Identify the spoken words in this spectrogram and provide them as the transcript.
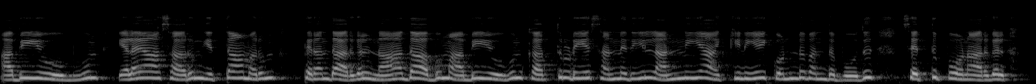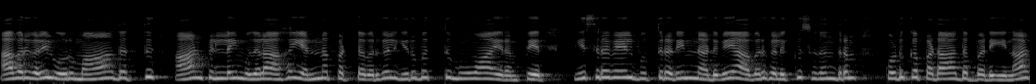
அபியூபும் எலயாசாரும் இத்தாமரும் பிறந்தார்கள். நாதாபும் அபியூவும் கர்த்தருடைய சந்நிதியில் அந்நிய அக்கினியை கொண்டு வந்தபோது செத்து போனார்கள். அவர்களில் ஒரு மாதத்து ஆண் பிள்ளை முதலாக எண்ணப்பட்டவர்கள் இருபத்து மூவாயிரம் பேர். இஸ்ரவேல் புத்திரரின் நடுவே அவர்களுக்கு சுதந்திரம் கொடுக்கப்படாதபடியினால்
